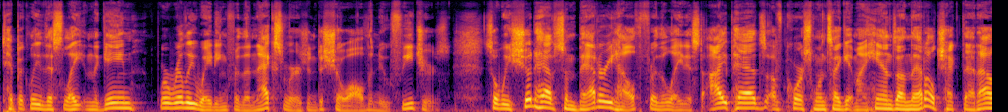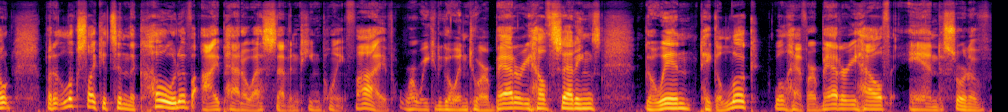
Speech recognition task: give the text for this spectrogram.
Typically this late in the game, We're really waiting for the next version to show all the new features. So we should have some battery health for the latest iPads. Of course, once I get my hands on that, I'll check that out. But it looks like it's in the code of iPadOS 17.5, where we could go into our battery health settings, go in, take a look. We'll have our battery health and sort of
